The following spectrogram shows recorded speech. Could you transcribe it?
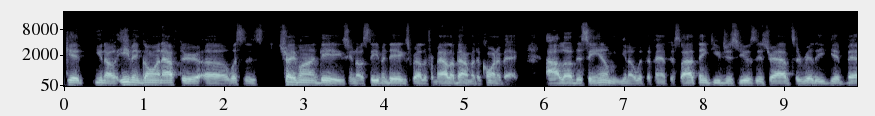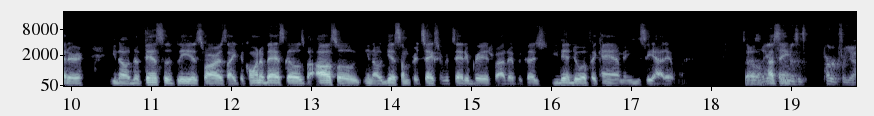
get, you know, even going after uh, what's his Trevon Diggs, you know, Stefon Diggs, brother from Alabama, the cornerback. I love to see him, you know, with the Panthers. So I think you just use this draft to really get better you know, defensively as far as like the cornerbacks goes, but also, you know, get some protection for Teddy Bridgewater because you didn't do it for Cam and you see how that went. So Isaiah I think, Simmons is perfect for y'all.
